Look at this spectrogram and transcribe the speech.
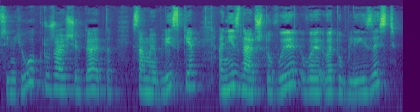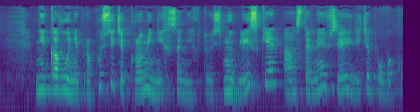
семью окружающих, да, это самые близкие, они знают, что вы в, эту близость никого не пропустите, кроме них самих. То есть мы близкие, а остальные все идите по боку.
